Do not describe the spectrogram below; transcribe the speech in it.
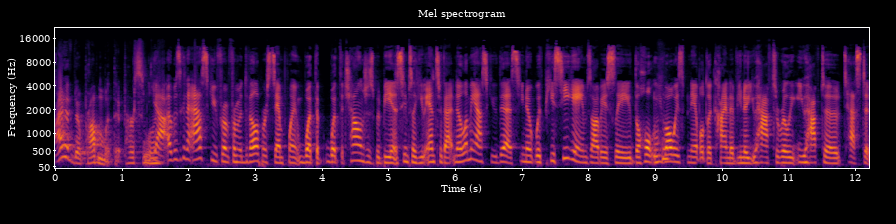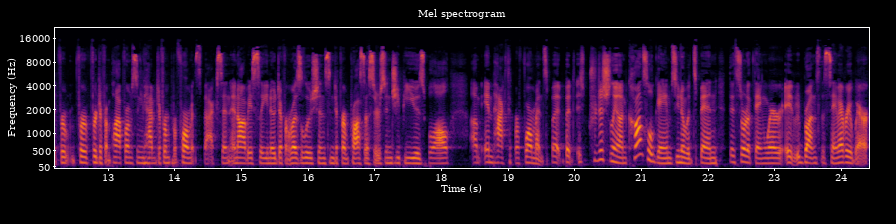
I have no problem with it personally. Yeah, I was going to ask you from from a developer standpoint what the what the challenges would be, and it seems like you answered that. Now, let me ask you this: you know, with PC games, obviously, the whole Mm-hmm. you've always been able to kind of you know you have to really you have to test it for for, for different platforms, and you have different performance specs, and, and obviously you know different resolutions and different processors and GPUs will all um, impact the performance. But but traditionally on console games, you know, it's been this sort of thing where it runs the same everywhere.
